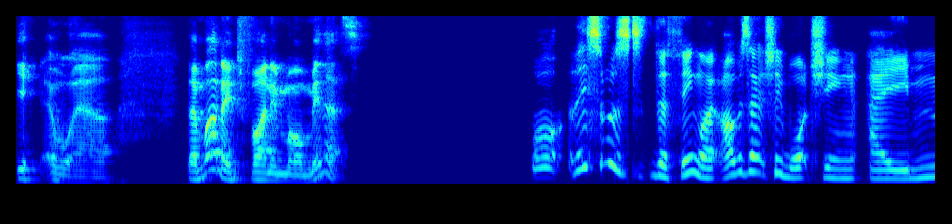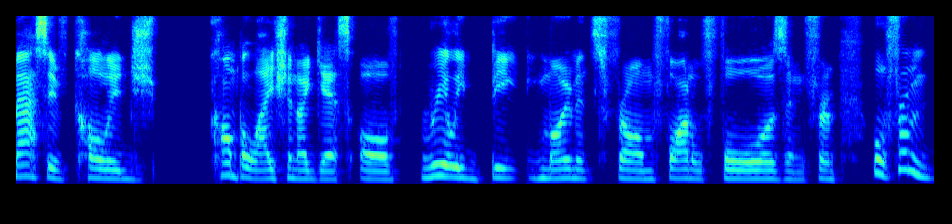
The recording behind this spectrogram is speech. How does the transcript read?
Yeah, wow. They might need to find him more minutes. Well, this was the thing. Like, I was actually watching a massive college compilation, I guess, of really big moments from Final Fours and from, well, from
